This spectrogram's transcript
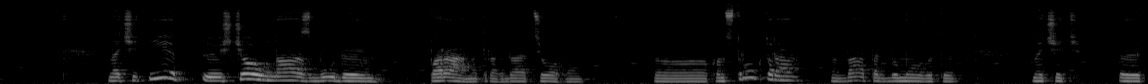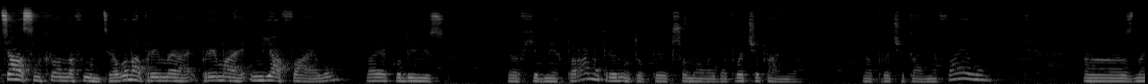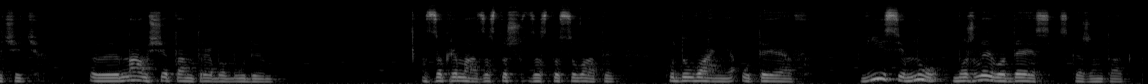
Значить, і що у нас буде в параметрах да, цього конструктора, да, так би мовити. Значить, ця асинхронна функція вона приймає, приймає ім'я файлу да, як один із е, вхідних параметрів. Ну, тобто, якщо мова йде про читання, е, про читання файлу, е, значить, нам ще там треба буде, зокрема, застосувати кодування UTF-8. Ну, можливо, десь, скажімо так,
